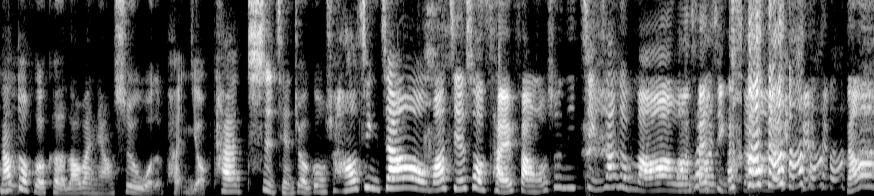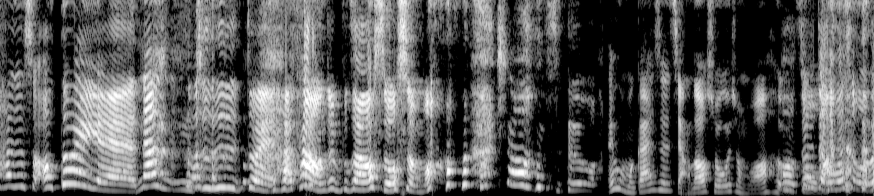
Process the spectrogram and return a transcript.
然后豆可可的老板娘是我的朋友，她事前就有跟我说好紧张哦，我们要接受采访。我说你紧张个毛啊，我才紧张。然后他就说哦，对耶，那就是对他，他好像就不知道要说什么，笑死我。哎，我们刚才是讲到说为什么要合作，讲为什么？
